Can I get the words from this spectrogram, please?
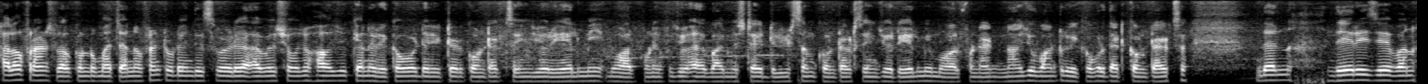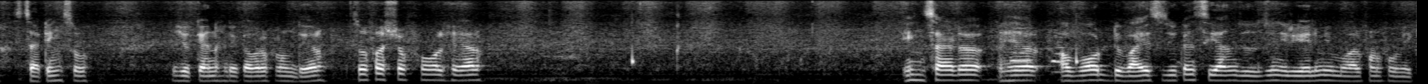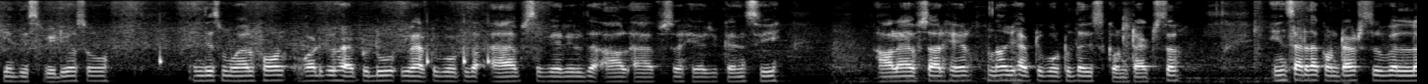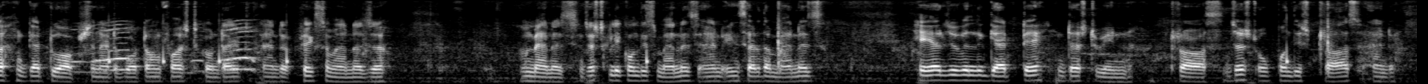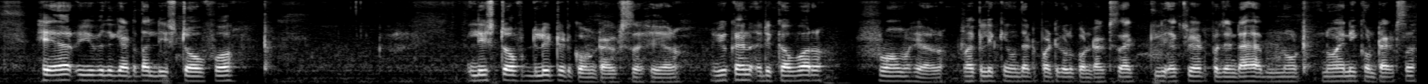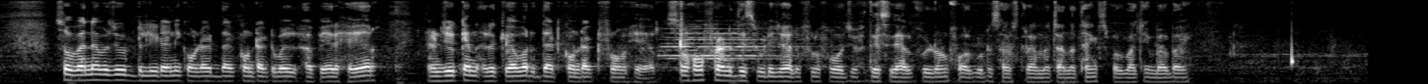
hello friends welcome to my channel. Friend today in this video i will show you how you can recover deleted contacts in your realme mobile phone. If you have by mistake delete some contacts in your realme mobile phone and now you want to recover that contacts then there is a one setting so you can recover from there. So first of all here inside uh, here about device you can see i'm using realme mobile phone for making this video. So in this mobile phone what you have to do you have to go to the apps where is the all apps here you can see. All apps are here. Now you have to go to this contacts inside the contacts you will get two option at bottom. First contact and fix manager manage. Just click on this manage and inside the manage here you will get a dustbin trash. Just open this trash and here you will get the list of uh, list of deleted contacts here. You can recover from here by clicking on that particular contacts actually actually at present i have not no any contacts. So whenever you delete any contact that contact will appear here and you can recover that contact from here. So hope friend this video is helpful for you. If this is helpful don't forget to subscribe my channel. Thanks for watching. Bye bye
